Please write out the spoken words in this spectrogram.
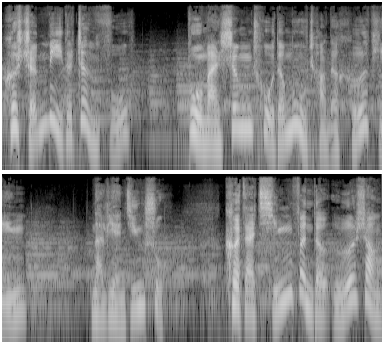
和神秘的振幅，布满牲畜的牧场的和平，那炼金术，刻在勤奋的额上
